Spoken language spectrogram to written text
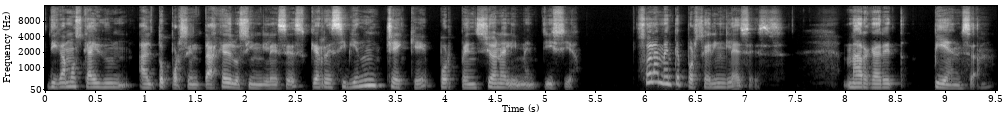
Digamos que hay un alto porcentaje de los ingleses que recibían un cheque por pensión alimenticia, solamente por ser ingleses. Margaret piensa,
